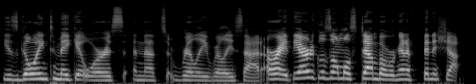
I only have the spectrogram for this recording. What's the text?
He's going to make it worse, and that's really, really sad. All right, the article's almost done, but we're going to finish up.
